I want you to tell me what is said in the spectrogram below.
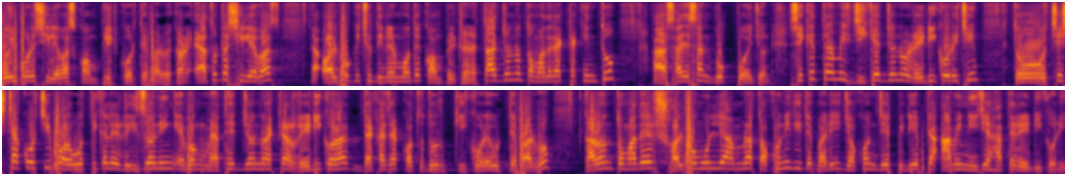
বই পড়ে সিলেবাস কমপ্লিট করতে পারবে। কারণ এতটা সিলেবাস অল্প কিছু দিনের মধ্যে কমপ্লিট হয় না। তার জন্য তোমাদের একটা কিন্তু সাজেশান বুক প্রয়োজন। সেক্ষেত্রে আমি জিকের জন্য রেডি করেছি। তো চেষ্টা করছি পরবর্তীকালে রিজনিং এবং ম্যাথের জন্য একটা রেডি করার। দেখা যাক কতদূর কি করে উঠতে পারব। কারণ তোমাদের স্বল্প মূল্যে আমরা তখনই দিতে পারি যখন যে পিডিএফটা আমি নিজে হাতে রেডি করি।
